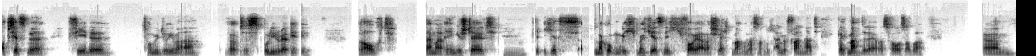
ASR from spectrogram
ob es jetzt eine Fehde Tommy Dreamer versus Bully Ray braucht, sei mal dahingestellt. Mhm. Ich jetzt, also mal gucken, ich möchte jetzt nicht vorher was schlecht machen, was noch nicht angefangen hat. Vielleicht machen sie da ja was raus, aber ähm,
